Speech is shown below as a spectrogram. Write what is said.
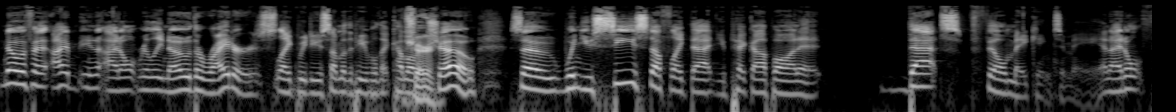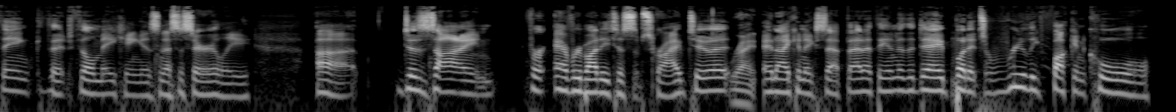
no if I mean I don't really know the writers like we do some of the people that come on Sure. the show. So when you see stuff like that, you pick up on it. That's filmmaking to me, and I don't think that filmmaking is necessarily uh, designed for everybody to subscribe to it. Right. And I can accept that at the end of the day, but it's really fucking cool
